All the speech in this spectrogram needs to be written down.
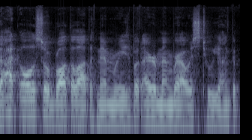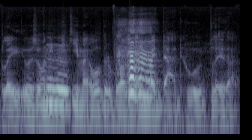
That also brought a lot of memories, but I remember I was too young to play. It was only Mm-hmm. Mickey, my older brother, and my dad who would play that.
